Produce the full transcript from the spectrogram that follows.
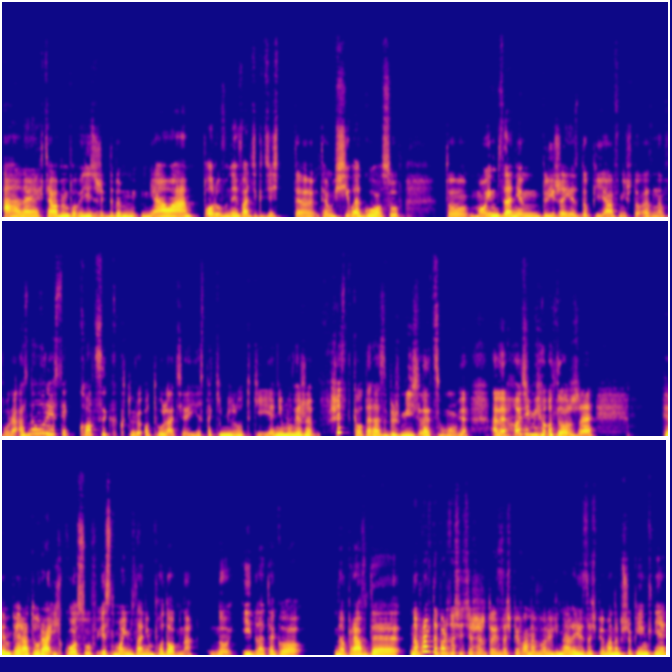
Ale chciałabym powiedzieć, że gdybym miała porównywać gdzieś tę siłę głosów, to moim zdaniem bliżej jest do Pijaw niż do Aznawura. Aznawur jest jak kocyk, który otula cię i jest taki milutki. Ja nie mówię, że wszystko teraz brzmi źle, co mówię, ale chodzi mi o to, że temperatura ich głosów jest moim zdaniem podobna. No i dlatego Naprawdę, naprawdę bardzo się cieszę, że to jest zaśpiewane w oryginale, jest zaśpiewane przepięknie,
